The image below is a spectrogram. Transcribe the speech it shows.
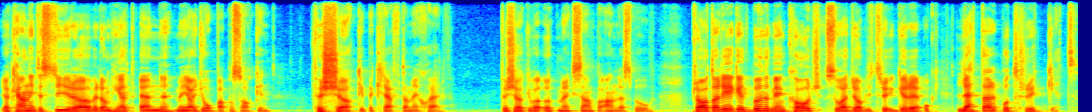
Jag kan inte styra över dem helt ännu, men jag jobbar på saken. Försöker bekräfta mig själv. Försöker vara uppmärksam på andras behov. Pratar regelbundet med en coach så att jag blir tryggare och lättar på trycket.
